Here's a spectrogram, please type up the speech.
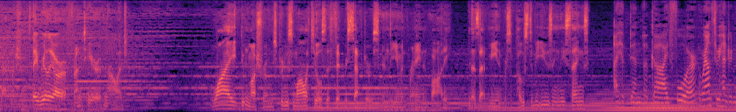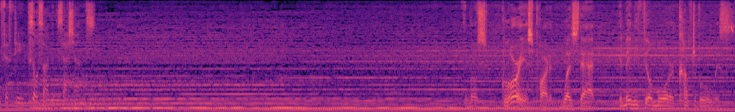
about mushrooms. They really are a frontier of knowledge. Why do mushrooms produce molecules that fit receptors in the human brain and body? Does that mean that we're supposed to be using these things? I have been a guide for around 350 psilocybin sessions. The most glorious part of was that it made me feel more comfortable with,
